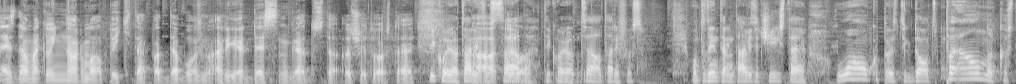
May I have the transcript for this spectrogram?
Es domāju, ka viņi normāli piķi tāpat dabūna arī ar desmit gadus šitos. Tā. Tikko jau tarifus cēlā, tikko jau cēlā tarifus. Un tad internetā viss čīkstēja, wow, kāpēc tik daudz pelna, kas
